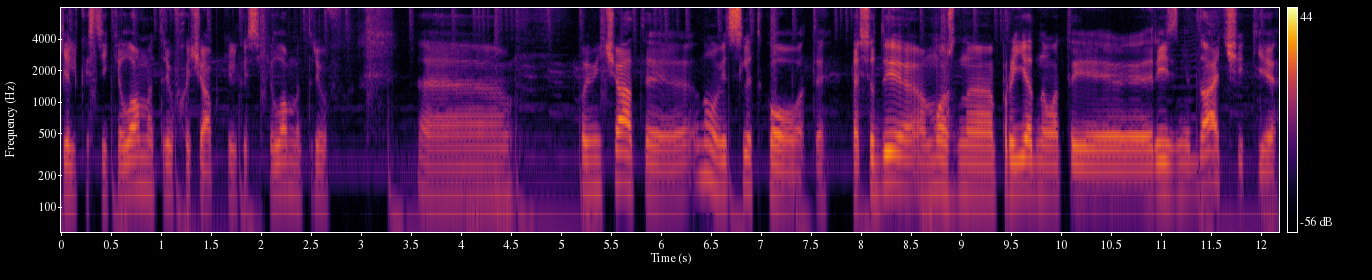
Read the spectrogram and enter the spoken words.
кількості кілометрів, хоча б кількості кілометрів помічати, ну, відслідковувати. Сюди можна приєднувати різні датчики,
